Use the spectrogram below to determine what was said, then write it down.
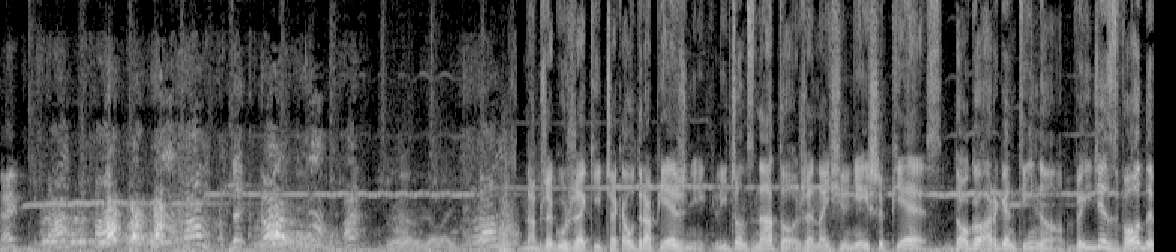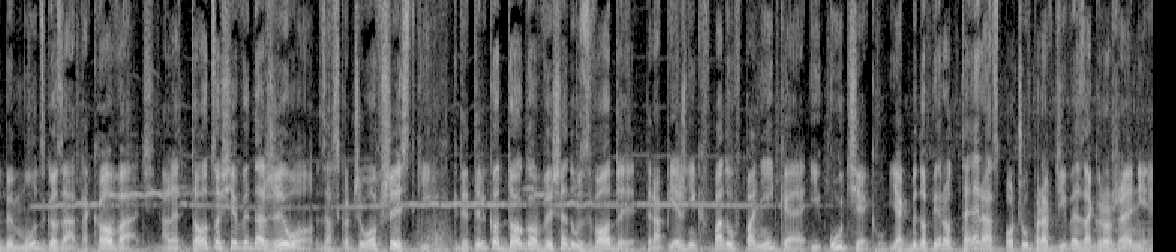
नहीं काम काम काम Na brzegu rzeki czekał drapieżnik, licząc na to, że najsilniejszy pies, Dogo Argentino, wyjdzie z wody, by móc go zaatakować. Ale to, co się wydarzyło, zaskoczyło wszystkich. Gdy tylko Dogo wyszedł z wody, drapieżnik wpadł w panikę i uciekł, jakby dopiero teraz poczuł prawdziwe zagrożenie.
